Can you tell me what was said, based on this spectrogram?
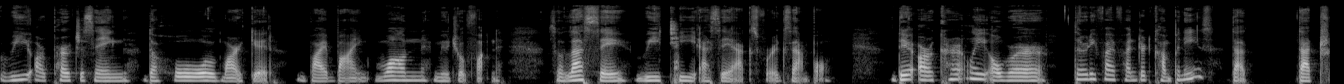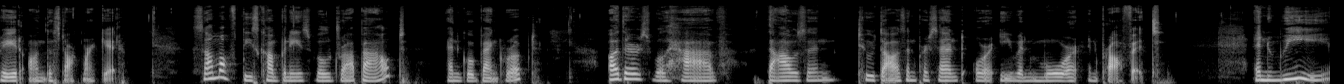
we are purchasing the whole market by buying one mutual fund. So let's say VTSAX, for example. There are currently over 3,500 companies that, that trade on the stock market. Some of these companies will drop out and go bankrupt. Others will have 1,000, 2,000% or even more in profit. And we,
